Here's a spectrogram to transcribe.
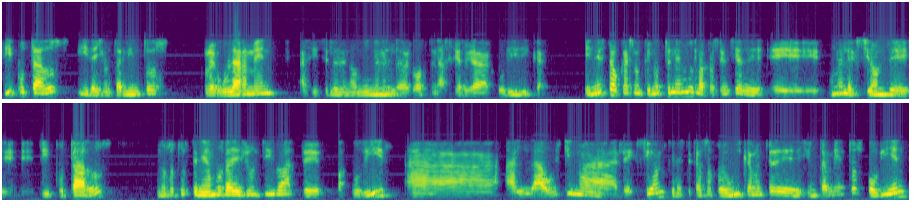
diputados y de ayuntamientos regularmente, así se le denomina en el argot, en la jerga jurídica. En esta ocasión, que no tenemos la presencia de eh, una elección de, diputados, nosotros teníamos la disyuntiva de acudir a, a, la última elección, que en este caso fue únicamente de ayuntamientos, o bien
